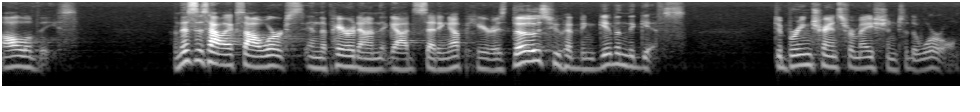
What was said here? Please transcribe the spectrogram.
all of these. And this is how exile works in the paradigm that God's setting up here is those who have been given the gifts to bring transformation to the world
